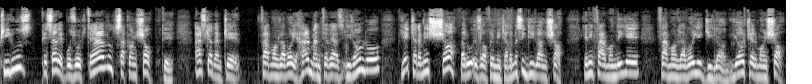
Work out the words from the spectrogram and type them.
پیروز پسر بزرگتر سکانشاه بوده. ارز کردم که فرمانروای هر منطقه از ایران رو یک کلمه شاه بر او اضافه می‌کرده مثل گیلان شاه یعنی فرمانده فرمانروای گیلان یا کرمانشاه.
